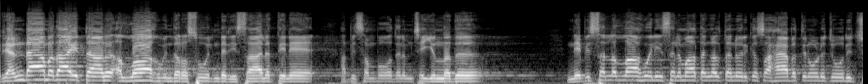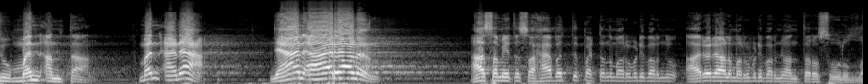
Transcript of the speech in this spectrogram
രണ്ടാമതായിട്ടാണ് അള്ളാഹുവിന്റെ റസൂലിന്റെ റിസാലത്തിനെ അഭിസംബോധനം ചെയ്യുന്നത്. നബി സല്ലാഹു അലൈഹി സ്വലമാ തങ്ങൾ തന്നെ ഒരിക്കൽ സഹാബത്തിനോട് ചോദിച്ചു മൻ അന്ത? മൻ അന? ഞാൻ ആരാണ്? ആ സമയത്ത് സഹാബത്ത് പെട്ടെന്ന് മറുപടി പറഞ്ഞു ആരൊരാൾ മറുപടി പറഞ്ഞു അന്ത റസൂലുള്ള.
